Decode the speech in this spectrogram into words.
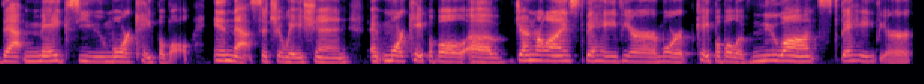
that makes you more capable in that situation and more capable of generalized behavior, more capable of nuanced behavior.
